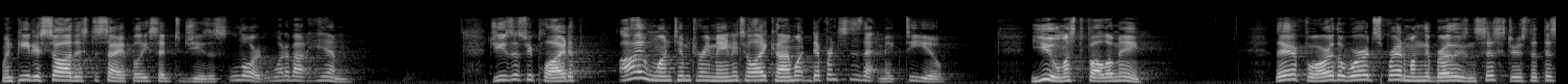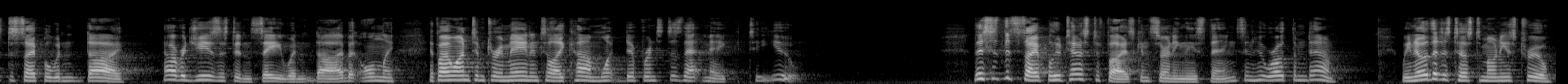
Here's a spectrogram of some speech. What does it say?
When Peter saw this disciple, he said to Jesus, Lord, what about him? Jesus replied, If I want him to remain until I come, what difference does that make to you? You must follow me. Therefore, the word spread among the brothers and sisters that this disciple wouldn't die. However, Jesus didn't say he wouldn't die, but only, If I want him to remain until I come, what difference does that make to you? This is the disciple who testifies concerning these things and who wrote them down. We know that his testimony is true.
